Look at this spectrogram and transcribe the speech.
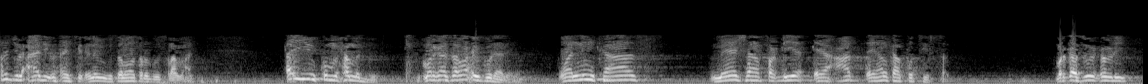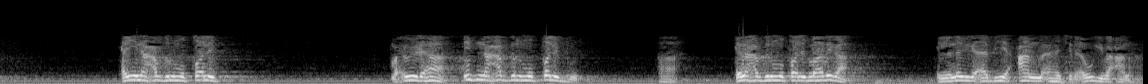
Rajul caadi ahaan jira nebigu salawatu rabbi waslamu caleyh ayukum muxamed bu markaasaa waxay ku idhahdeen waa ninkaas meeshaa fadhiya ee cad ee halkaa ku tiirsan. Markaasuu wuxuu yihi ayna cabdulmualib muxuu yidhi ha ibna cabdilmualib buu ina cabdilmualib maadiga ila nebiga aabihii caan ma ahan jirin awgiiba caan aha.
